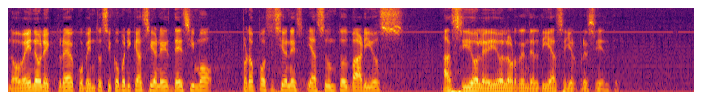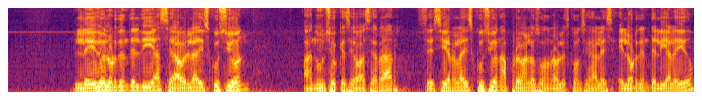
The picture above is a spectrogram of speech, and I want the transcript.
Noveno, lectura de documentos y comunicaciones. Décimo, proposiciones y asuntos varios. Ha sido leído el orden del día, señor presidente. Leído el orden del día, se abre la discusión. Anuncio que se va a cerrar. Se cierra la discusión. Aprueban los honorables concejales el orden del día leído.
